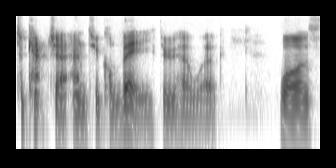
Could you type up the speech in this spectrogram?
to capture and to convey through her work was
